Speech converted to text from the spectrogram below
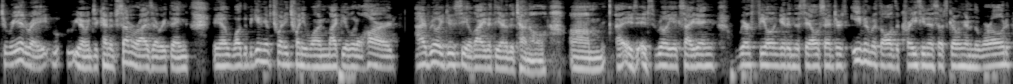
to reiterate, you know, and to kind of summarize everything, you know, while the beginning of 2021 might be a little hard, I really do see a light at the end of the tunnel. Um, it, it's really exciting. We're feeling it in the sales centers, even with all the craziness that's going on in the world.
